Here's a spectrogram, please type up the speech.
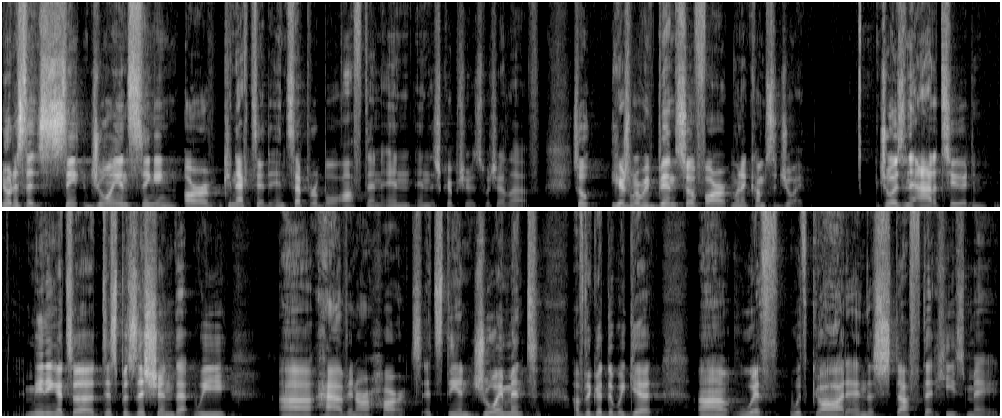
Notice that sing, joy and singing are connected, inseparable often in, in the scriptures, which I love. So here's where we've been so far when it comes to joy joy is an attitude, meaning it's a disposition that we uh, have in our hearts. It's the enjoyment of the good that we get uh, with, with God and the stuff that He's made.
